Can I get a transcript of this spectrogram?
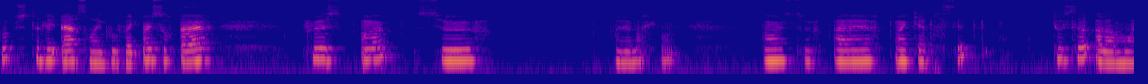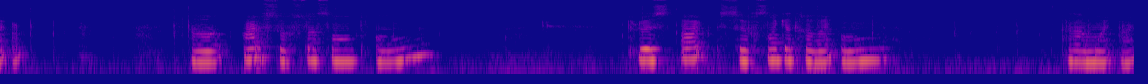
oups, toutes les R sont égaux. Fait 1 sur R plus 1 sur... Ah, je vais marquer quand même. 1 sur R, 147. Tout ça à la moins 1. Alors, 1 sur 60 ohms plus 1 sur 180 ohms à la moins 1.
